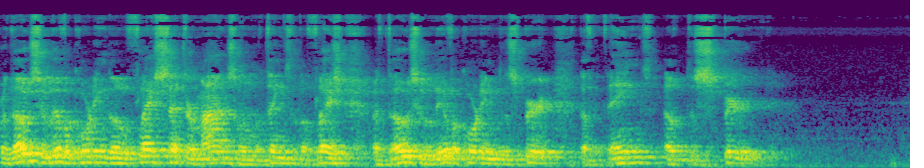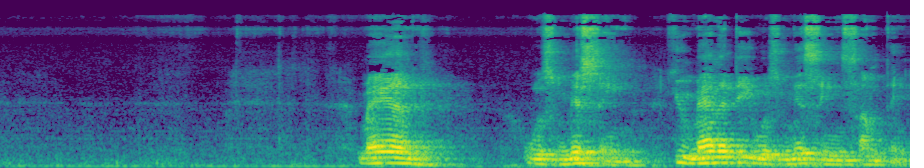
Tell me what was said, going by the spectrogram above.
For those who live according to the flesh set their minds on the things of the flesh, but those who live according to the Spirit, the things of the Spirit. Man was missing, humanity was missing something.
